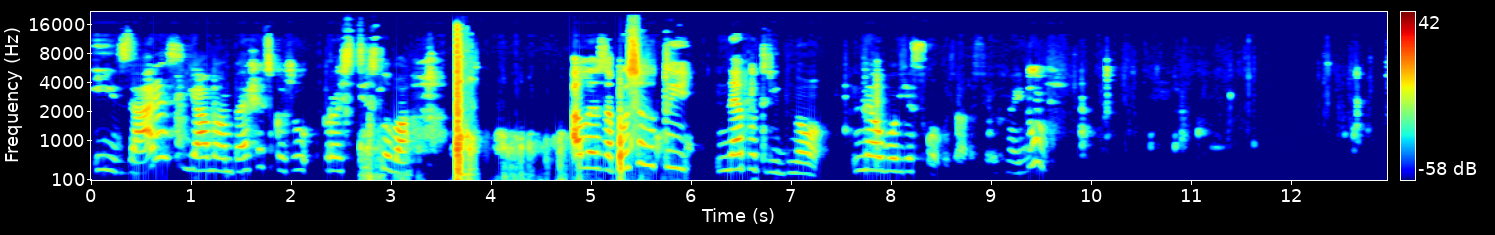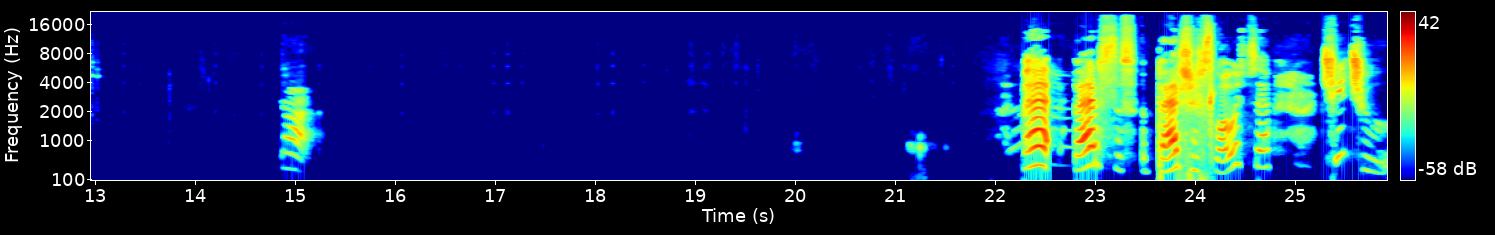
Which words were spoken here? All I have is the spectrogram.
І зараз я вам перше скажу прості слова. Але записувати не потрібно, не обов'язково зараз я їх знайду. Так. Пе- перше, слово це чічу.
